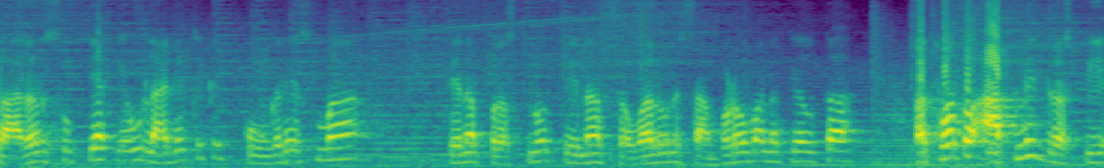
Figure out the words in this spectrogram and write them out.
કારણ શું? ક્યાંક એવું લાગે છે કે કોંગ્રેસમાં તેના પ્રશ્નો, તેના સવાલોને સાંભળવામાં નથી આવતા? અથવા તો આપની દ્રષ્ટિએ,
